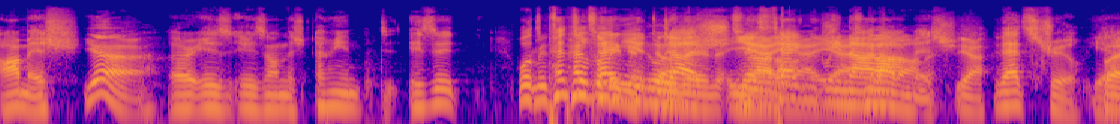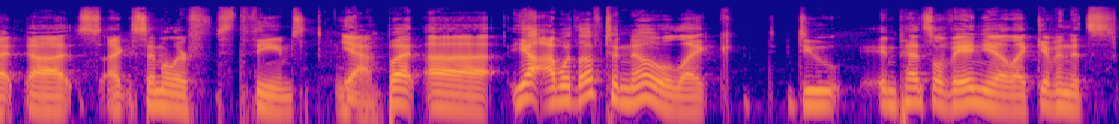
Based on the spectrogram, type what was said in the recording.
Amish Yeah, or is is on the. Sh- I mean, is it? Well, I mean, it's it's Pennsylvania, Pennsylvania Dutch. Dutch. so Yeah, it's yeah, technically yeah. not, Not Amish. Amish, yeah. that's true. Yeah. but uh, similar f- themes. Yeah. but uh, yeah, I would love to know, like, do in Pennsylvania, like, given its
